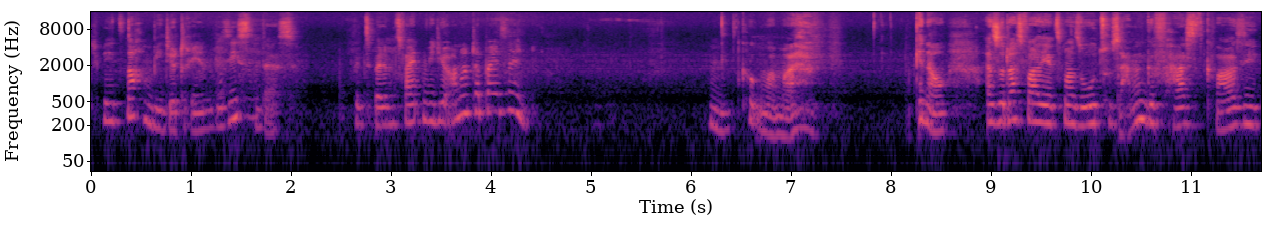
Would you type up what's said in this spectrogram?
Ich will jetzt noch ein Video drehen. Wie siehst du das? Willst du bei dem zweiten Video auch noch dabei sein? Hm, gucken wir mal. Genau, also das war jetzt mal so zusammengefasst quasi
